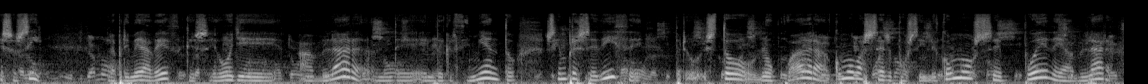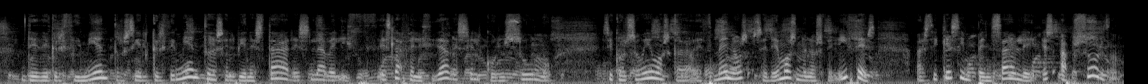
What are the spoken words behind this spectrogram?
Eso sí, la primera vez que se oye hablar del decrecimiento, siempre se dice, pero esto no cuadra, ¿cómo va a ser posible? ¿Cómo se puede hablar de decrecimiento si el crecimiento es el bienestar, es la, es la felicidad, es el consumo? Si consumimos cada vez menos, seremos menos felices. Así que es impensable, es absurdo.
